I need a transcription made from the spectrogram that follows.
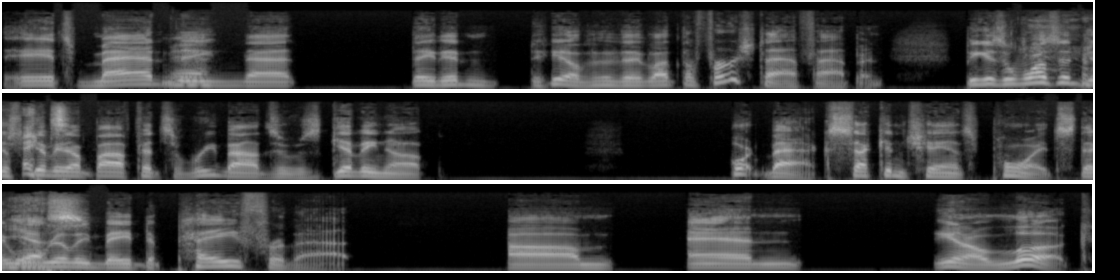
it's maddening that they didn't, you know, they let the first half happen because it wasn't just Right. giving up offensive rebounds; it was giving up putbacks, second chance points. They Yes. were really made to pay for that. Um, and you know, look,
